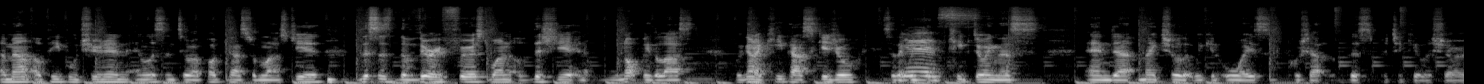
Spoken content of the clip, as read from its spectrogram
amount of people tune in and listen to our podcast from last year. This is the very first one of this year, and it will not be the last. we're going to keep our schedule so that we can keep doing this and uh, make sure that we can always push out this particular show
